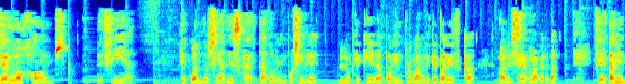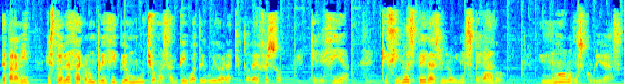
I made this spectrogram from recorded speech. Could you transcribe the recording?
Sherlock Holmes decía que cuando se ha descartado lo imposible, lo que queda, por improbable que parezca, ha de ser la verdad. Ciertamente para mí esto enlaza con un principio mucho más antiguo atribuido a Heráclito de Éfeso, que decía que si no esperas lo inesperado, no lo descubrirás.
